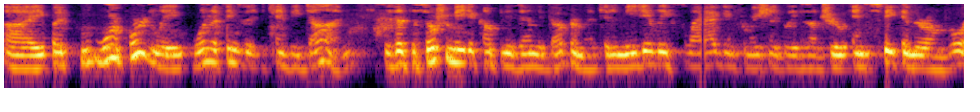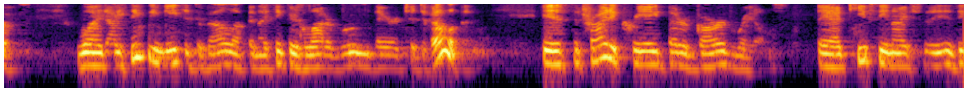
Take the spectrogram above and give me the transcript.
Uh, but more importantly, one of the things that can be done is that the social media companies and the government can immediately flag information they believe is untrue and speak in their own voice. What I think we need to develop, and I think there's a lot of room there to develop it, is to try to create better guardrails that keeps the United the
